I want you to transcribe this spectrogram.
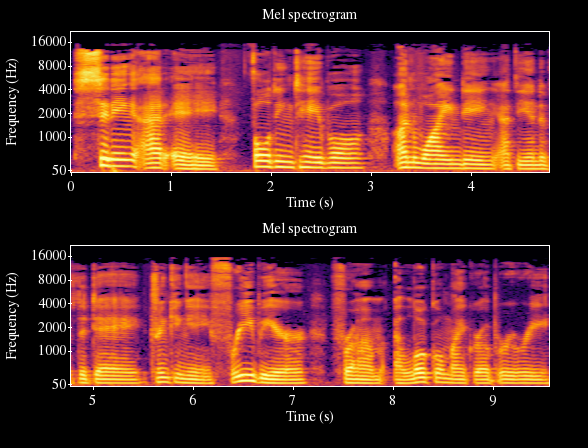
sitting at a folding table, unwinding at the end of the day, drinking a free beer from a local microbrewery,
